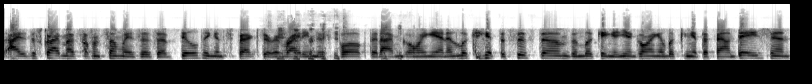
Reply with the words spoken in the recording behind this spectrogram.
I describe myself in some ways as a building inspector in writing this book. That I'm going in and looking at the systems and looking at you know, going and looking at the foundation,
